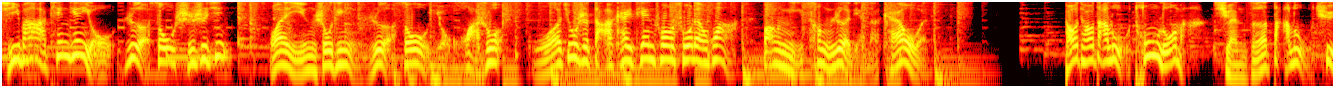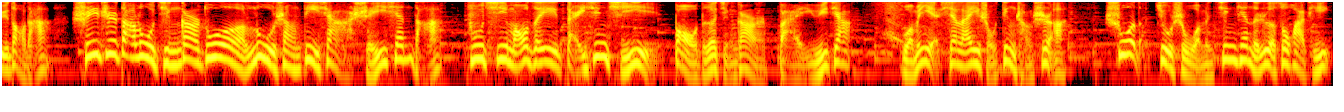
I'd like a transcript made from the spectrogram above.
奇葩天天有，热搜时时新。欢迎收听《热搜有话说》，我就是打开天窗说亮话，帮你蹭热点的凯欧文。条条大路通罗马，选择大路去到达。谁知大路井盖多，路上地下谁先达？夫妻毛贼歹心齐，抱得井盖百余家。我们也先来一首定场诗啊，说的就是我们今天的热搜话题。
